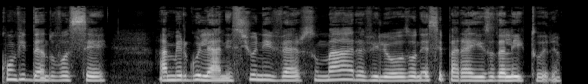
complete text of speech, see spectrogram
convidando você a mergulhar nesse universo maravilhoso, nesse paraíso da leitura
